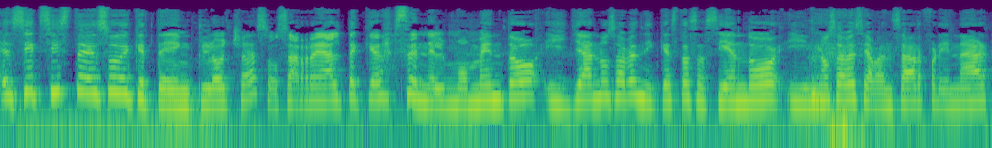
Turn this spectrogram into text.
eh, si existe eso de que te enclochas? O sea, real te quedas en el momento y ya no sabes ni qué estás haciendo y no sabes si avanzar, frenar,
